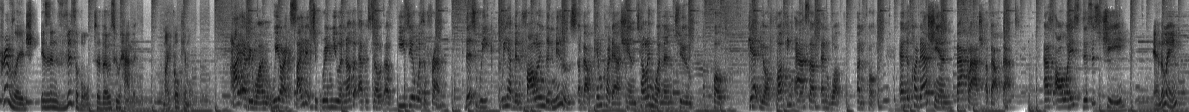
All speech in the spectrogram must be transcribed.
Privilege is invisible to those who have it. Michael Kimmel. Hi, everyone. We are excited to bring you another episode of Easier with a Friend. This week, we have been following the news about Kim Kardashian telling women to, quote, get your fucking ass up and work, unquote, and the Kardashian backlash about that. As always, this is Chi. And Elaine.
